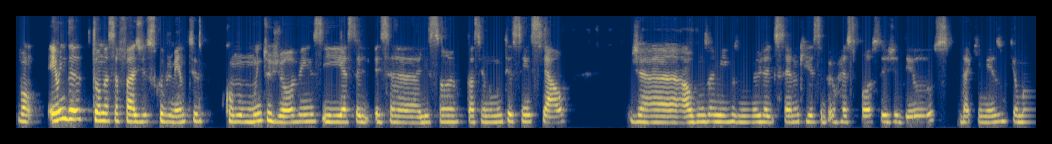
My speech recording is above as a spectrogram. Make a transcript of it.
Bom, eu ainda estou nessa fase de descobrimento como muitos jovens e essa, essa lição está sendo muito essencial. Já alguns amigos meus já disseram que receberam respostas de Deus daqui mesmo, que eu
